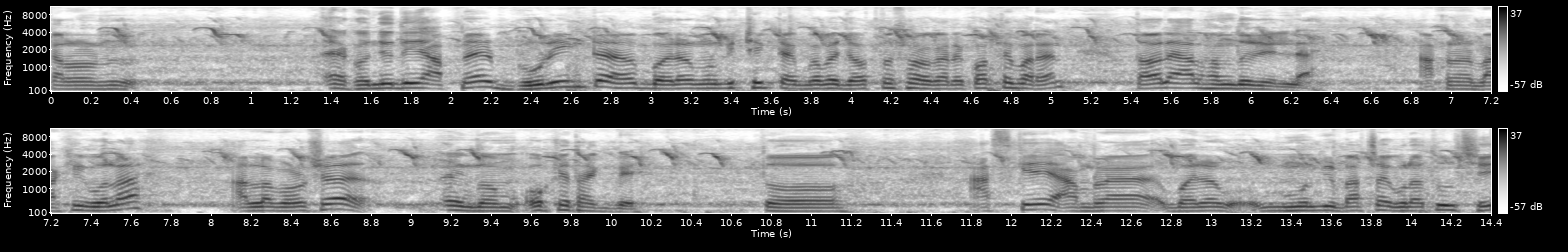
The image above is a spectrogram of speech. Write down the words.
কারণ এখন যদি আপনার ব্রুডিংটা ব্রয়লার মুরগি ঠিকঠাকভাবে যত্ন সহকারে করতে পারেন, তাহলে আলহামদুলিল্লাহ আপনার বাকিগুলা আল্লাহ ভরসা একদম ওকে থাকবে। তো আজকে আমরা ব্রয়লার মুরগির বাচ্চাগুলো তুলছি।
